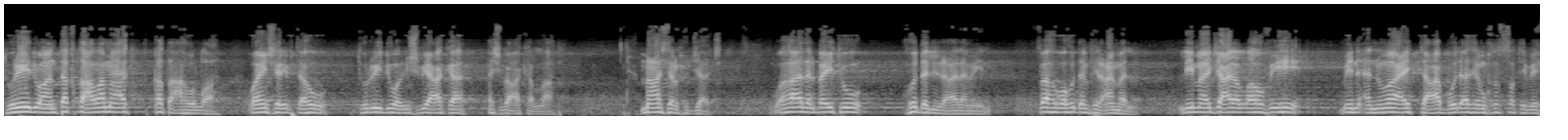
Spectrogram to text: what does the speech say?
تريد أن تقطع ظمأك قطعه الله. وإن شربته تريد أن يشبعك أشبعك الله. معاشر الحجاج وهذا البيت هدى للعالمين فهو هدى في العمل لما جعل الله فيه من أنواع التعبدات المختصة به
